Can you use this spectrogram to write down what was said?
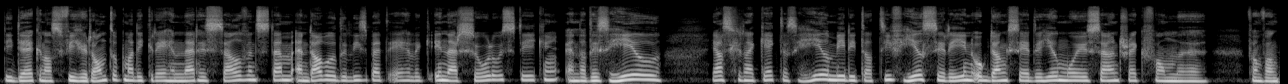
die duiken als figurant op, maar die krijgen nergens zelf een stem. En dat wilde Lisbeth eigenlijk in haar solo steken. En dat is heel... Ja, als je naar kijkt, dat is heel meditatief, heel sereen. Ook dankzij de heel mooie soundtrack van eh, Van, van.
